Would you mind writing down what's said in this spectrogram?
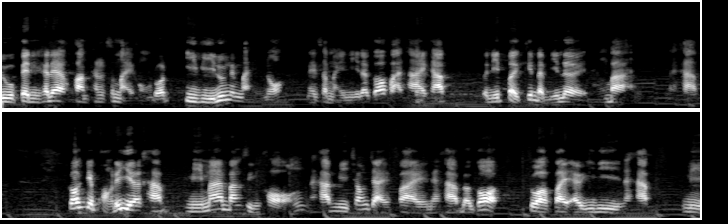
ดูเป็นเขาเรียกความทันสมัยของรถ EV รุ่นใหม่ๆเนาะในสมัยนี้แล้วก็ฝาท้ายครับ ตัวนี้เปิดขึ้นแบบนี้เลยทั้งบานนะครับ ก็เก็บของได้เยอะครับ มีม่านบังสิ่งของนะครับ มีช่องจ่ายไฟนะครับ แล้วก็ตัวไฟ LED นะครับ นี่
